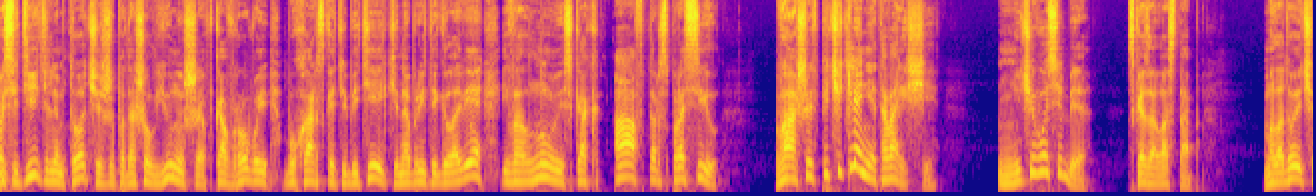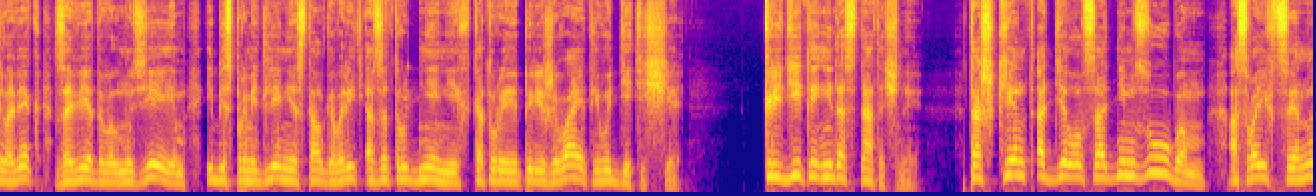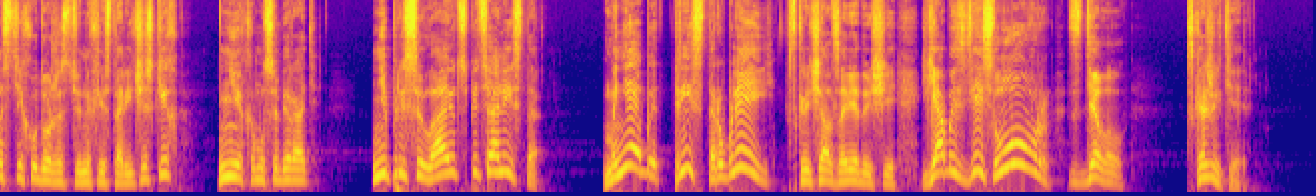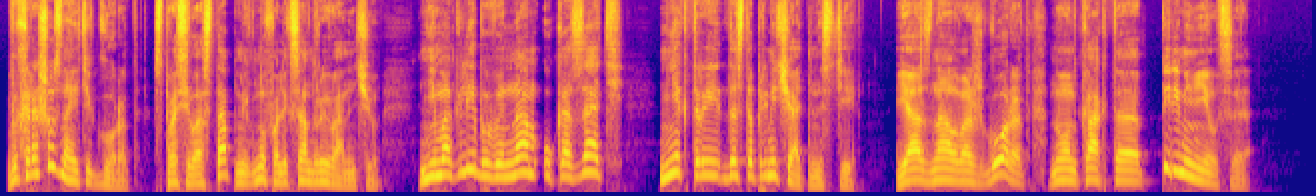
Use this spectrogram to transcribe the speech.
посетителям тотчас же подошел юноша в ковровой бухарской тюбетейке на бритой голове и, волнуясь, как автор, спросил «Ваши впечатления, товарищи?» «Ничего себе», — сказал Остап. Молодой человек заведовал музеем и без промедления стал говорить о затруднениях, которые переживает его детище. Кредиты недостаточны. Ташкент отделался одним зубом, а своих ценностей художественных и исторических некому собирать. Не присылают специалиста. «Мне бы 300 рублей!» — вскричал заведующий. «Я бы здесь Лувр сделал!» «Скажите, вы хорошо знаете город?» — спросил Остап, мигнув Александру Ивановичу. «Не могли бы вы нам указать некоторые достопримечательности? Я знал ваш город, но он как-то переменился».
